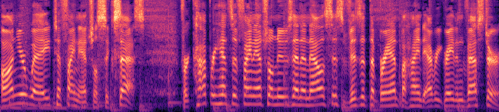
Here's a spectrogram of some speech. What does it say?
on your way to financial success. For comprehensive financial news and analysis, visit the brand behind every great investor,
